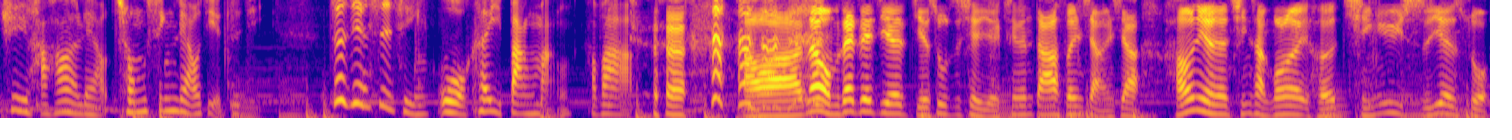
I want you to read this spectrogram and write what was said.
去好好的了，重新了解自己。这件事情我可以帮忙，好不好？好啊，那我们在这节结束之前，也先跟大家分享一下《好女人的情场攻略》和情欲实验所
